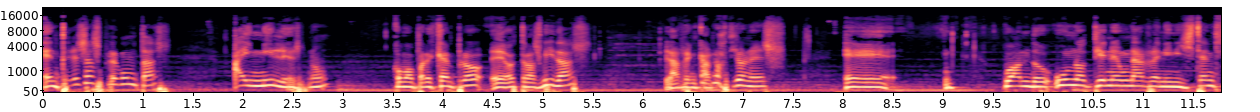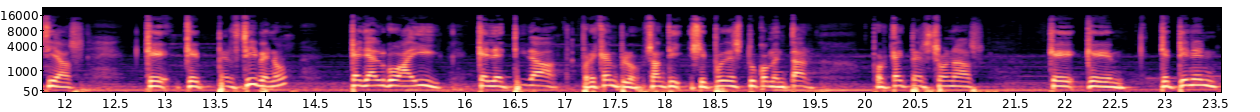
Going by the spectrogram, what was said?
Entre esas preguntas hay miles, ¿no? Como por ejemplo eh, otras vidas, las reencarnaciones, eh, cuando uno tiene unas reminiscencias que, que percibe, ¿no? Que hay algo ahí que le tira, por ejemplo, Santi, si puedes tú comentar, porque hay personas que, que, que tienen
